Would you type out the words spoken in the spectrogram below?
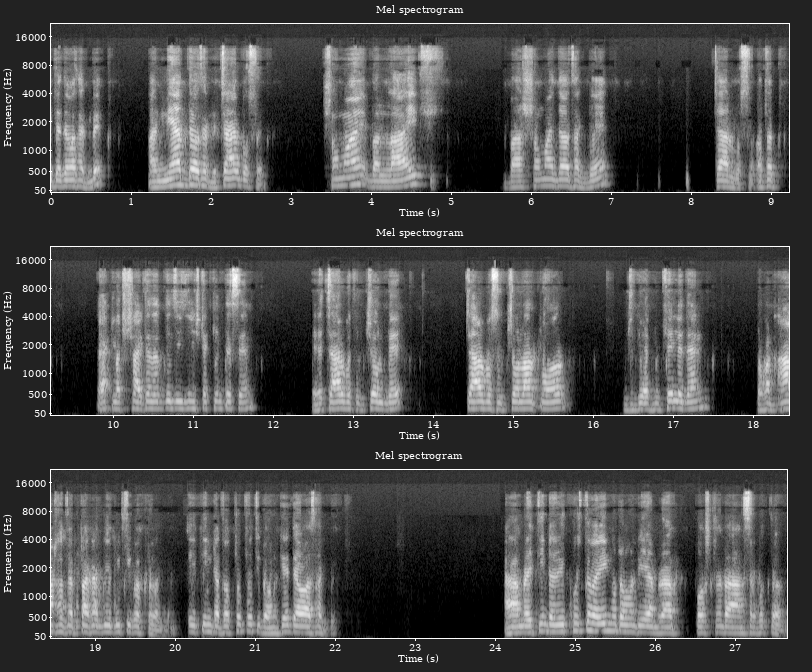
এটা দেওয়া থাকবে। আর মেয়াদ দেওয়া থাকবে চার বছর। সময় বা লাইফ বা সময় দেওয়া থাকবে চার বছর। অর্থাৎ এক লাখ ষাট হাজার দিয়ে যে জিনিসটা কিনতেছেন। এটা চার বছর চলবে। চার বছর চলার পর যদি আপনি ফেলে দেন, তখন আট হাজার টাকা দিয়ে বিক্রি করতে পারবেন। এই তিনটা তথ্য প্রতিটা অঙ্কে দেওয়া থাকবে। আর আমরা এই তিনটা যদি খুঁজতে পারি, মোটামুটি আমরা প্রশ্নটা আনসার করতে পারব।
